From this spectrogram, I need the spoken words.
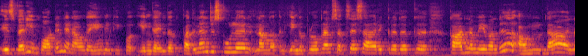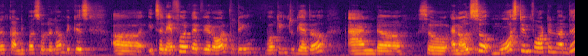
இஸ் வெரி இம்பார்ட்டண்ட் அண்ட் அவங்க எங்களுக்கு இப்போ எங்கள் இந்த பதினஞ்சு ஸ்கூலில் நாங்கள் எங்கள் ப்ரோக்ராம் சக்ஸஸ் ஆகிருக்கிறதுக்கு காரணமே வந்து அவங்களுக்கு தான் இன்னும் கண்டிப்பாக சொல்லலாம் because it's an effort that we all putting working together and so and also most important வந்து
